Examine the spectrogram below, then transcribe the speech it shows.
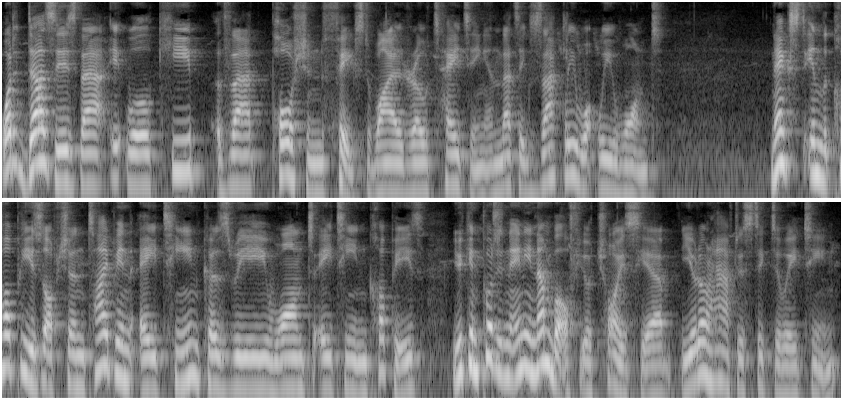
What it does is that it will keep that portion fixed while rotating and that's exactly what we want. Next in the copies option type in 18 because we want 18 copies. You can put in any number of your choice here. You don't have to stick to 18.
